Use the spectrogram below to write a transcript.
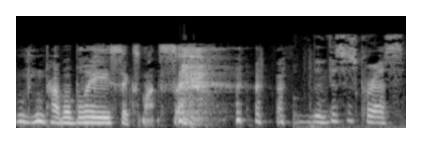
Probably six months. This is Chris.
